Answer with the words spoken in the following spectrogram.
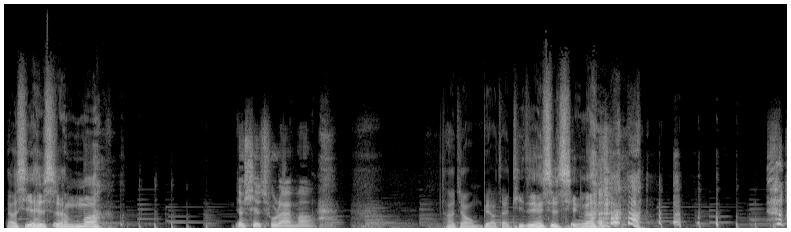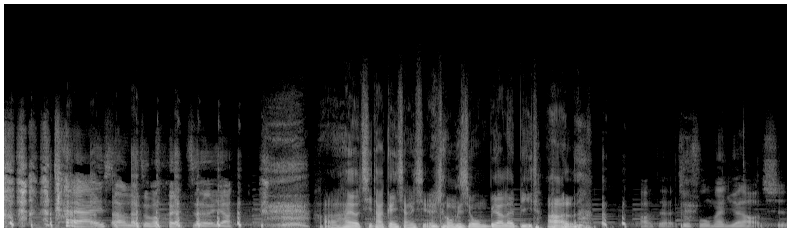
要写什么。要写出来吗？他叫我们不要再提这件事情了，太哀伤了，怎么会这样？好了，还有其他更想写的东西，我们不要来逼他了。好的，祝福曼娟老师。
